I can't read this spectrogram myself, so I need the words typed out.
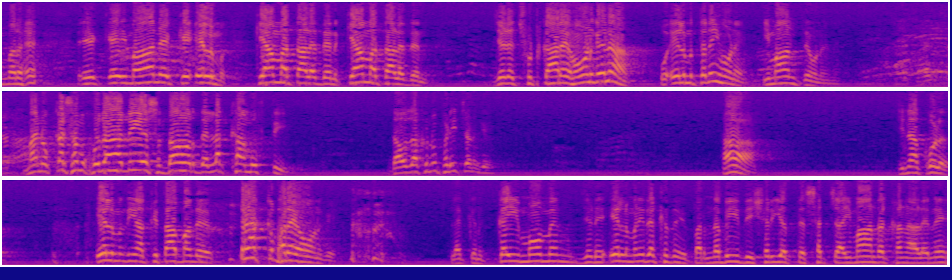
مرے ایک ایمان، ایک علم۔ قیامت والے دن، قیامت والے دن جڑے چھٹکارے ہون گے نا، وہ علم تو نہیں ہونے، ایمان تے ہونے نے۔ مینو قسم خدا دی، اس دور دے لکھا مفتی دوزخ نو پھڑی چڑھ گے۔ ہاں جنہ کول علم دیا کتاباں دے ٹرک بھرے ہون گے۔ لیکن کئی مومن جڑے علم نہیں رکھتے پر نبی دی شریعت تے سچا ایمان رکھنے والے نے،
